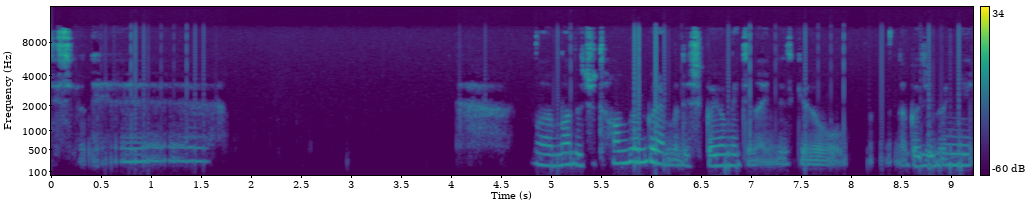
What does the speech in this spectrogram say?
ですよね。まあ、まだちょっと半分ぐらいまでしか読めてないんですけど、なんか自分に、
